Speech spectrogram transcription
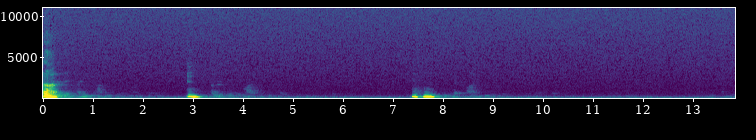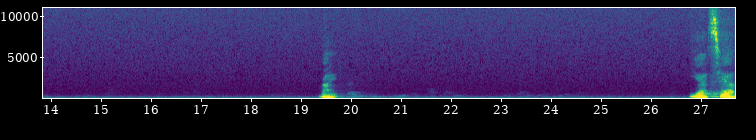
Uh, mm. Mm-hmm. Right. Yes, yeah.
